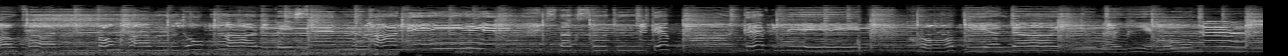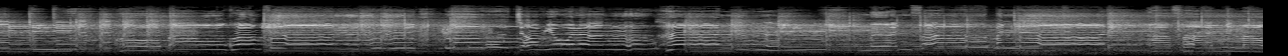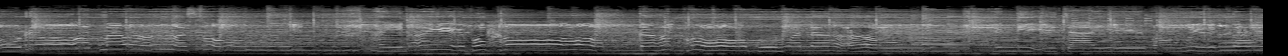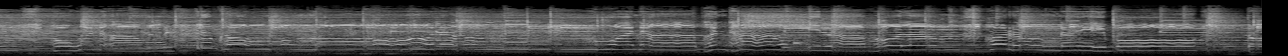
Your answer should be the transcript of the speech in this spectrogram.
ความฝัน พร้อมทำทุกงานในเส้นทางนี้ สักสุดเก็บผ่าเก็บมี ขอเพียงได้อยู่ในวง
